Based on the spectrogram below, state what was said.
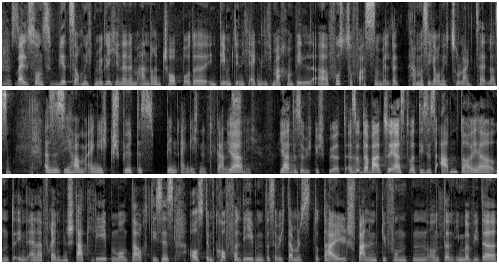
yes. weil sonst wird es auch nicht möglich, in einem anderen Job oder in dem, den ich eigentlich machen will, äh, Fuß zu fassen, weil da kann man sich auch nicht so lang Zeit lassen. Also Sie haben eigentlich gespürt, das bin eigentlich nicht ganz ja. ich. Ja, das habe ich gespürt. Also ja. da war zuerst war dieses Abenteuer und in einer fremden Stadt leben und auch dieses aus dem Koffer leben, das habe ich damals total spannend gefunden und dann immer wieder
